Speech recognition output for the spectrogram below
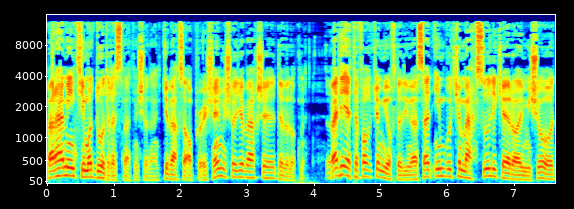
برای همین تیم‌ها دو قسمت می‌شدن. که بخش operation می‌شد یه بخش development ولی اتفاقی که میافتاد این وسط این بود که محصولی که ارائه می‌شد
